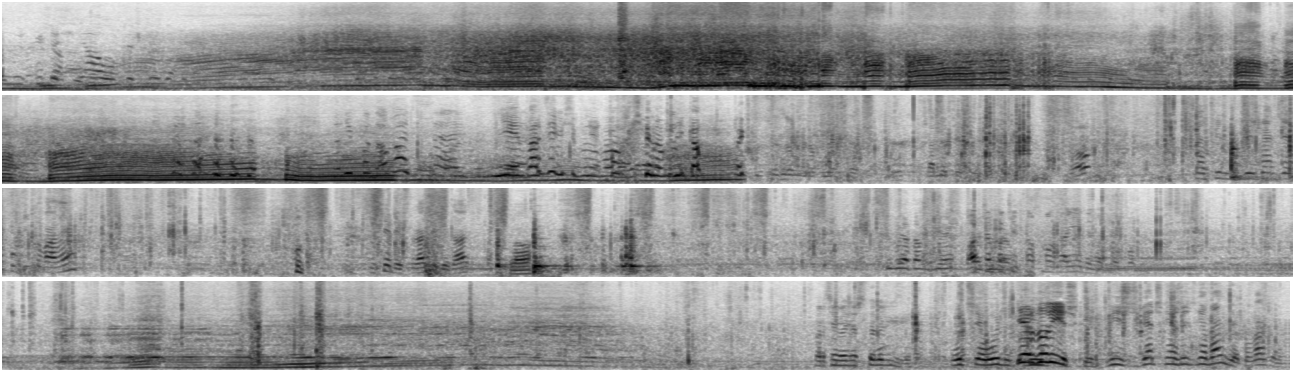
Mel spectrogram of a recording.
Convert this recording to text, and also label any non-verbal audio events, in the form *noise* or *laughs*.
To nie podoba ci się? Nie, bardziej mi się podobało kierownika. Ten film gdzieś będzie publikowany? *laughs* U siebie, dla ciebie, tak? No. Ja tam gdzie... Patrzę, bo cię kosmos najebie na to. Marcin, będziesz w telewizji. Łódź się, łódź. Pierdoliszki. Mistrz wiecznie żyć nie będzie, poważnie.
